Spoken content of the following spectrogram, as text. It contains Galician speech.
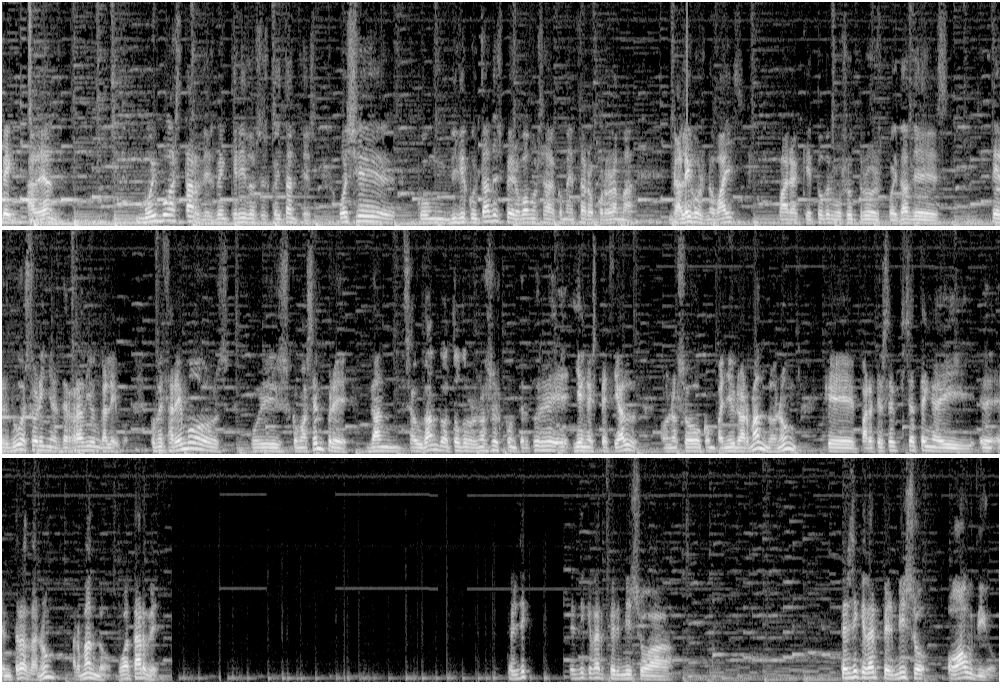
Ben, adelante. Moi boas tardes, ben queridos escoitantes. Hoxe con dificultades, pero vamos a comenzar o programa Galegos Novais para que todos vosotros poidades ter dúas horiñas de radio en galego. Comezaremos, pois, como sempre, dan, saudando a todos os nosos contratores e en especial ao noso compañeiro Armando, non? Que parece ser que xa ten aí eh, entrada, non? Armando, boa tarde. Tens de, que dar permiso a... Tens de que dar permiso ao audio.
